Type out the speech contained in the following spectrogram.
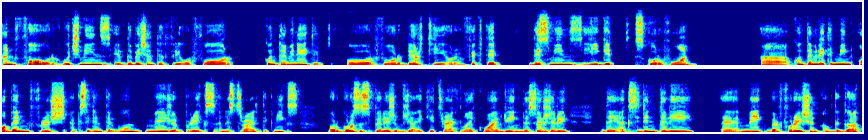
and four, which means if the patient is three or four, contaminated or four dirty or infected, this means he get score of one. Uh, contaminated mean open, fresh, accidental wound, major breaks and sterile techniques, or gross spillage of GIT tract, like while doing the surgery, they accidentally uh, make perforation of the gut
